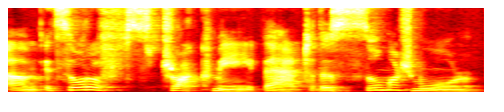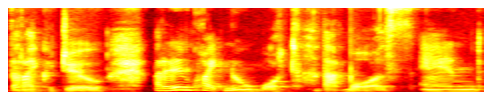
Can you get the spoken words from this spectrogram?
um, it sort of struck me that there's so much more that I could do, but I didn't quite know what that was. And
